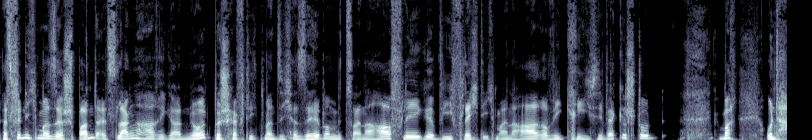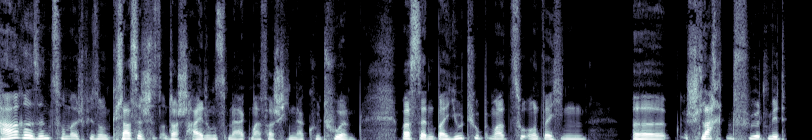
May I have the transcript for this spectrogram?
Das finde ich immer sehr spannend. Als langhaariger Nerd beschäftigt man sich ja selber mit seiner Haarpflege. Wie flechte ich meine Haare? Wie kriege ich sie weggemacht? Und Haare sind zum Beispiel so ein klassisches Unterscheidungsmerkmal verschiedener Kulturen. Was dann bei YouTube immer zu irgendwelchen äh, Schlachten führt mit,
